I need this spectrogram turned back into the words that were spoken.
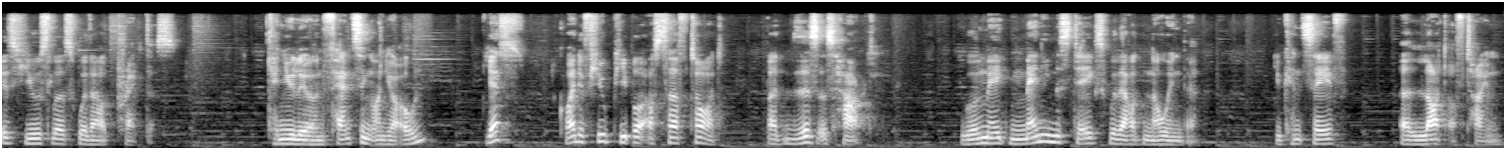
is useless without practice. Can you learn fencing on your own? Yes, quite a few people are self-taught, but this is hard. You will make many mistakes without knowing them. You can save a lot of time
